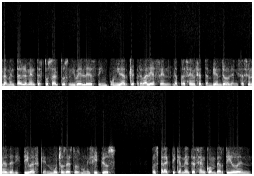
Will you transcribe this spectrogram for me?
lamentablemente estos altos niveles de impunidad que prevalecen, la presencia también de organizaciones delictivas que en muchos de estos municipios, pues prácticamente se han convertido en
